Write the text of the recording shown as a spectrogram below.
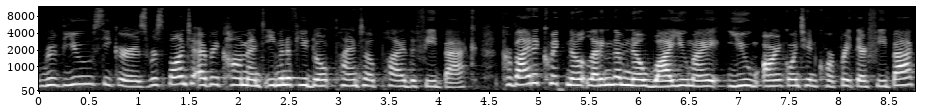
review seekers, respond to every comment even if you don't plan to apply the feedback. Provide a quick note letting them know why you, might, you aren't going to incorporate their feedback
